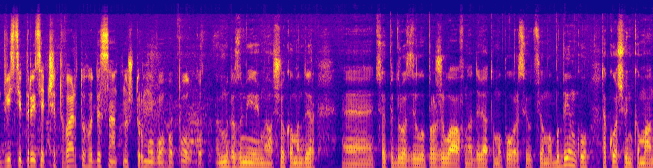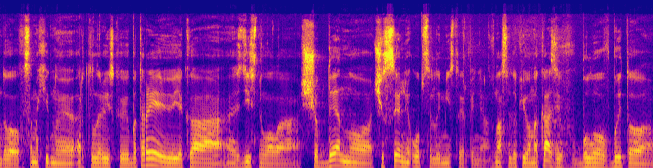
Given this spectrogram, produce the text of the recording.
234-го десантно-штурмового полку. Ми розуміємо, що командир е, цього підрозділу проживав на 9-му поверсі у цьому будинку. Також він командував самохідною артилерійською батареєю, яка е, здійснювала щоденно чисельні обстріли міста Ірпеня. Внаслідок його наказів було вбито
